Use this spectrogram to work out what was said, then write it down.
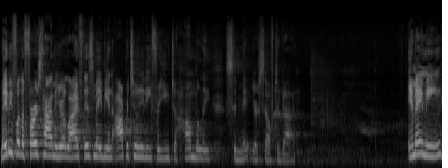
Maybe for the first time in your life, this may be an opportunity for you to humbly submit yourself to God. It may mean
